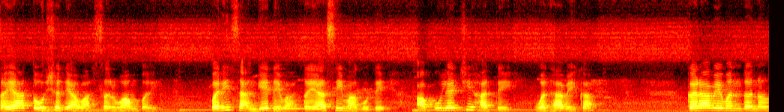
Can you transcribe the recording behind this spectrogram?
तया तोष द्यावा सर्वांपरी. परी सांगे देवा तयासी मागू दे. आपुल्याची हाते वधावे का? करावे वंदन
